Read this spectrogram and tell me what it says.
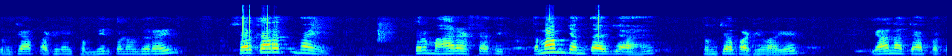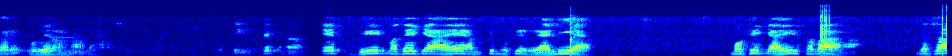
तुमच्या पाठीमागे खंबीरपणे उभं राहील. सरकारच नाही. तर महाराष्ट्रातील तमाम जनता जी आहे तुमच्या पाठीमागे या ना त्या प्रकारे उभे राहणार आहे ते बीडमध्ये जे आहे आमची मोठी रॅली आहे. मोठी जाहीर सभा. जसा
